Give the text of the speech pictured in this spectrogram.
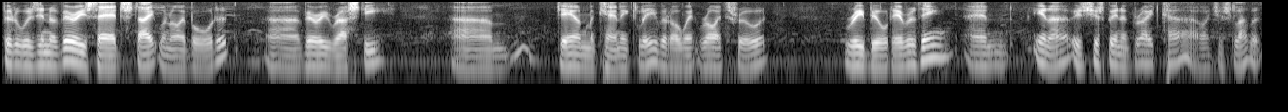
but it was in a very sad state when I bought it. Uh, very rusty, um, down mechanically, but I went right through it, rebuilt everything, and you know, it's just been a great car. I just love it.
